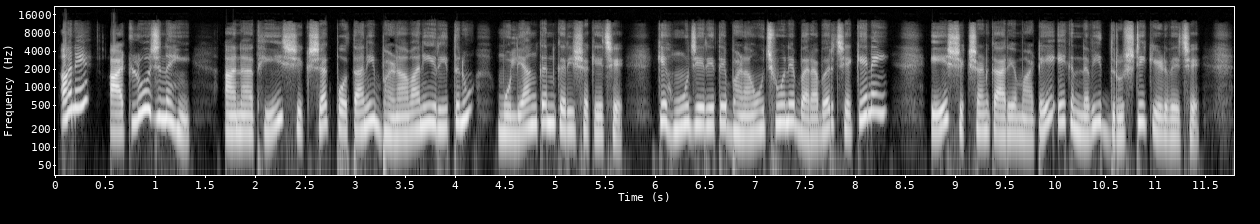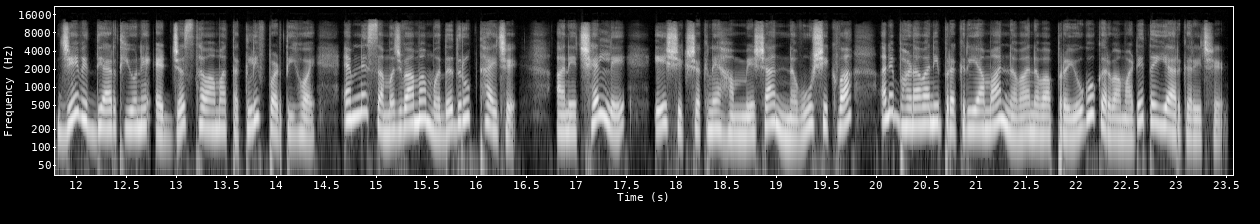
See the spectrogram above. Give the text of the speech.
અને આટલું જ નહીં આનાથી શિક્ષક પોતાની ભણાવવાની રીતનું મૂલ્યાંકન કરી શકે છે કે હું જે રીતે ભણાવું છું અને બરાબર છે કે નહીં, એ શિક્ષણ કાર્ય માટે એક નવી દૃષ્ટિ કેળવે છે. જે વિદ્યાર્થીઓને એડજસ્ટ થવામાં તકલીફ પડતી હોય, એમને સમજવામાં મદદરૂપ થાય છે અને છેલ્લે, એ શિક્ષકને હંમેશા નવું શીખવા અને ભણાવવાની પ્રક્રિયામાં નવા નવા પ્રયોગો કરવા માટે તૈયાર કરે છે.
